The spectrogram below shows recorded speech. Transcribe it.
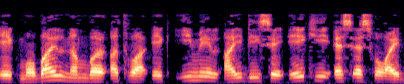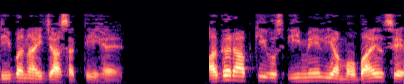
एक मोबाइल नंबर अथवा एक ईमेल आईडी से एक ही S S O I D बनाई जा सकती है। अगर आपकी उस ईमेल या मोबाइल से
